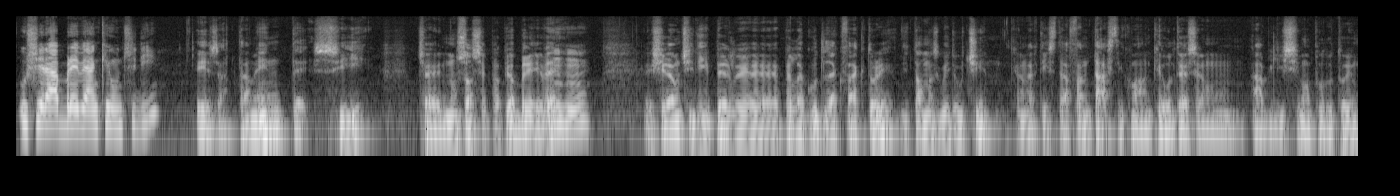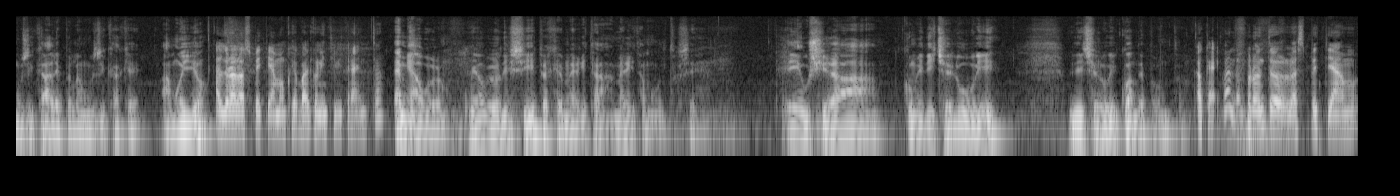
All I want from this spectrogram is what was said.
uscirà a breve anche un cd? esattamente sì cioè non so se proprio a breve mm-hmm uscirà un CD per, per, la Good Luck Factory di Thomas Guiducci, che è un artista fantastico anche, oltre ad essere un abilissimo produttore musicale per la musica che amo io. Allora lo aspettiamo qui a Balconi TV Trento? E mi auguro, mi auguro di sì, perché merita, merita molto, sì. E uscirà, come dice lui, dice lui quando è pronto. Ok, quando è pronto lo aspettiamo.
